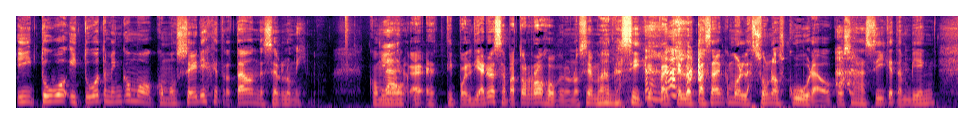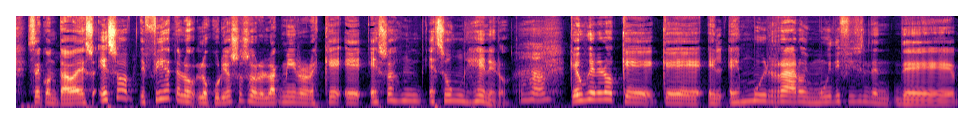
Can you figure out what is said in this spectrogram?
Y tuvo, y tuvo también como, como series que trataban de hacer lo mismo. Como Claro. eh, eh, tipo el diario de Zapato Rojo, pero no se llaman así, que, que lo pasaban como la zona oscura o cosas así, que también se contaba de eso. Eso, fíjate, lo, lo curioso sobre Black Mirror es que eh, eso, es un, eso es un género. Ajá. Que es un género que, que el- es muy raro y muy difícil de, de-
